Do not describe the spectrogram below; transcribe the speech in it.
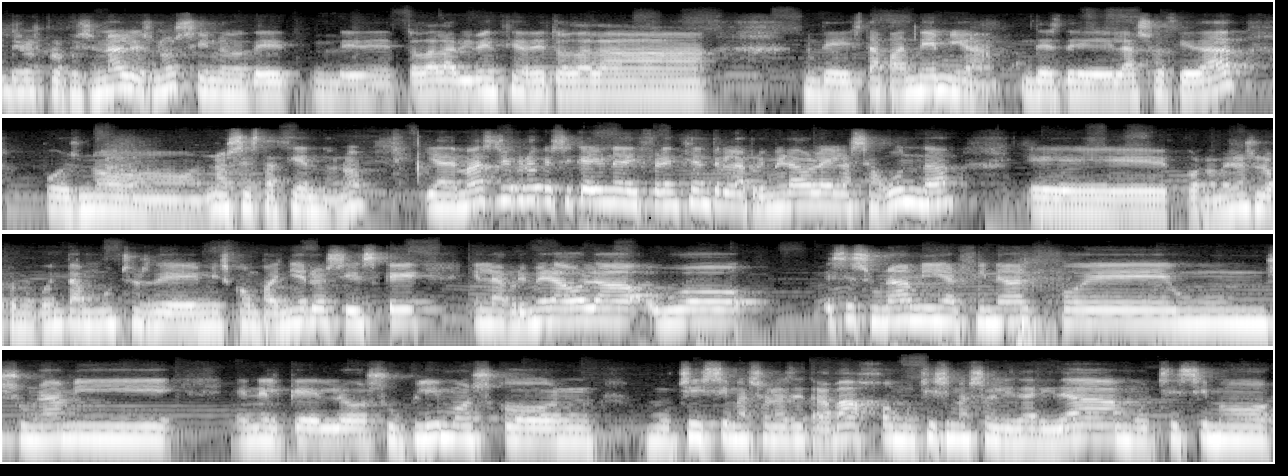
de los profesionales, ¿no? sino de, de toda la vivencia de toda la de esta pandemia desde la sociedad, pues no, no se está haciendo. ¿no? Y además yo creo que sí que hay una diferencia entre la primera ola y la segunda, eh, por lo menos lo que me cuentan muchos de mis compañeros, y es que en la primera ola hubo ese tsunami al final fue un tsunami en el que lo suplimos con muchísimas horas de trabajo, muchísima solidaridad, muchísimo,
